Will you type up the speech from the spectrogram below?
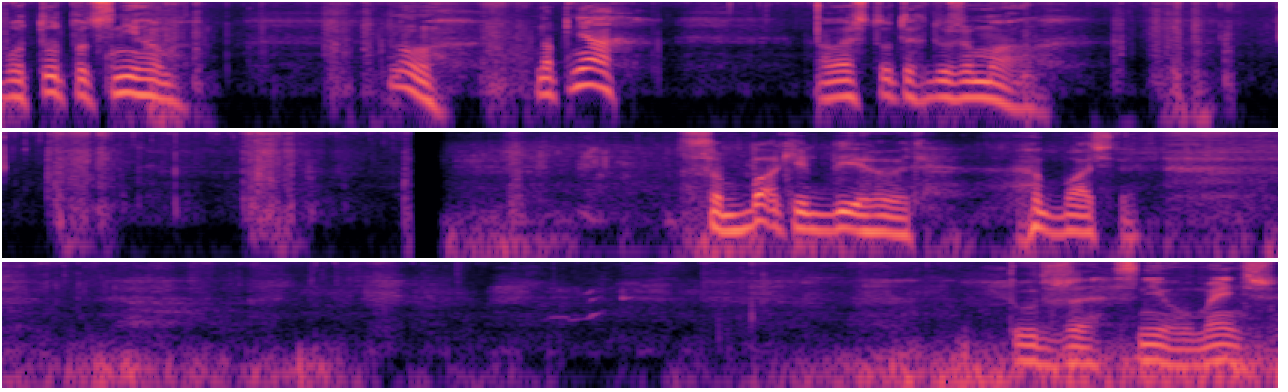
Бо тут під снігом, ну, на пнях, але ж тут їх дуже мало. Собаки бігають, бачите. Тут вже снігу менше.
